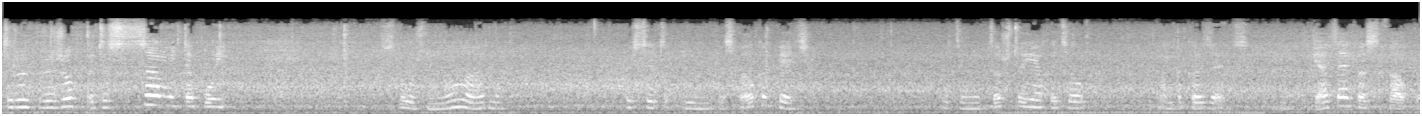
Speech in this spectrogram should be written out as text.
Второй прыжок, это самый такой сложный, ну ладно. Пусть это паскалка 5. Это не то, что я хотел вам показать. Пятая паскалка.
